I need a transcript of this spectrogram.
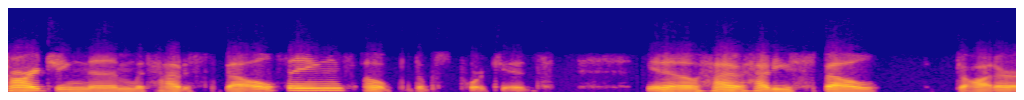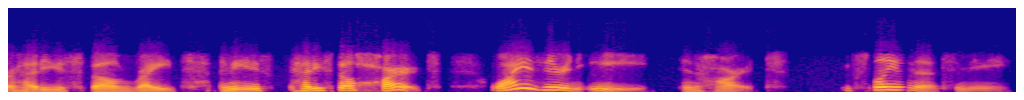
charging them with how to spell things, oh, those poor kids. You know, how how do you spell daughter? How do you spell right? I mean, how do you spell heart? Why is there an e in heart? Explain that to me.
